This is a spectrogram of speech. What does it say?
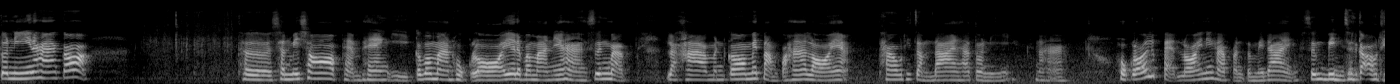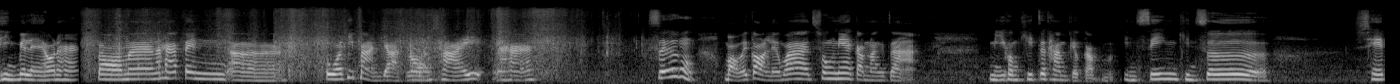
ตัวนี้นะคะก็ เธอฉันไม่ชอบแถมแพงอีกก็ประมาณ 600 อะไรประมาณนี้ค่ะ ซึ่งแบบราคามันก็ไม่ต่ำกว่า 500อะเท่าที่จำได้นะคะตัวนี้นะคะ600 หรือ 800นี่ค่ะปั่นจะไม่ได้ ซึ่งบินฉันก็เอาทิ้งไปแล้วนะคะ ต่อมานะคะเป็นตัวที่ป่านอยากลองใช้นะคะ ซึ่งบอกไว้ก่อนเลยว่าช่วงเนี้ยกำลังจะมีความคิดจะทำเกี่ยวกับคินซิ่งคินเซอร์ เช็ด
